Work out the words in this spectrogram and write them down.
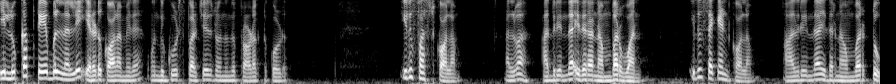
ಈ ಲುಕಪ್ ಟೇಬಲ್ನಲ್ಲಿ ಎರಡು ಕಾಲಮ್ ಇದೆ. ಒಂದು ಗೂಡ್ಸ್ ಪರ್ಚೇಸ್ಡ್ ಒಂದೊಂದು ಪ್ರಾಡಕ್ಟ್ ಕೋಡ್ ಇದು ಫಸ್ಟ್ ಕಾಲಮ್ ಅಲ್ವಾ? ಅದರಿಂದ ಇದರ ನಂಬರ್ ಒನ್ ಇದು ಸೆಕೆಂಡ್ ಕಾಲಮ್ ಆದ್ದರಿಂದ ಇದರ ನಂಬರ್ ಟು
